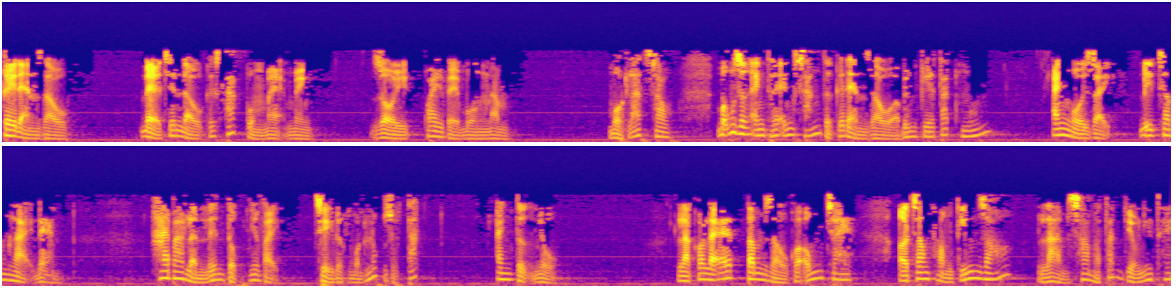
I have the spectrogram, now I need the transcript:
Cây đèn dầu để trên đầu cái xác của mẹ mình, rồi quay về buồng nằm. Một lát sau, bỗng dưng anh thấy ánh sáng từ cái đèn dầu ở bên kia tắt ngúm. Anh ngồi dậy, đi châm lại đèn. Hai ba lần liên tục như vậy, chỉ được một lúc rồi tắt. Anh tự nhủ. Là có lẽ tâm dầu có ống tre, ở trong phòng kín gió, làm sao mà tắt nhiều như thế?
